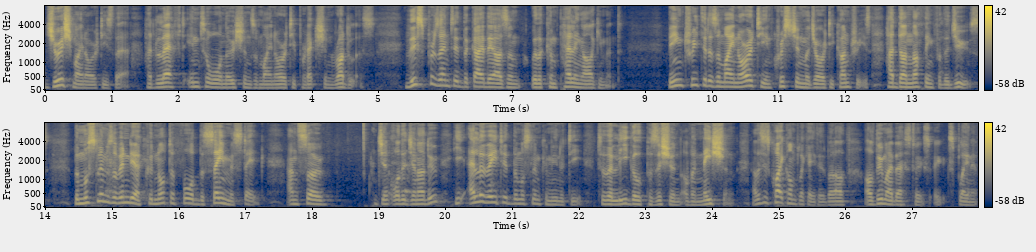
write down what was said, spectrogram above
Jewish minorities there had left interwar notions of minority protection rudderless. This presented the Quaid-e-Azam with a compelling argument. Being treated as a minority in Christian majority countries had done nothing for the Jews. The Muslims of India could not afford the same mistake, and so what did Jinnah do? He elevated the Muslim community to the legal position of a nation. Now, this is quite complicated, but I'll, I'll do my best to ex- explain it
